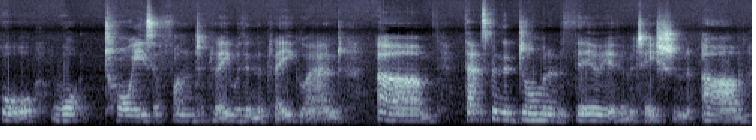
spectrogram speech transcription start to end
or what toys are fun to play with in the playground, um, that's been the dominant theory of imitation um,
